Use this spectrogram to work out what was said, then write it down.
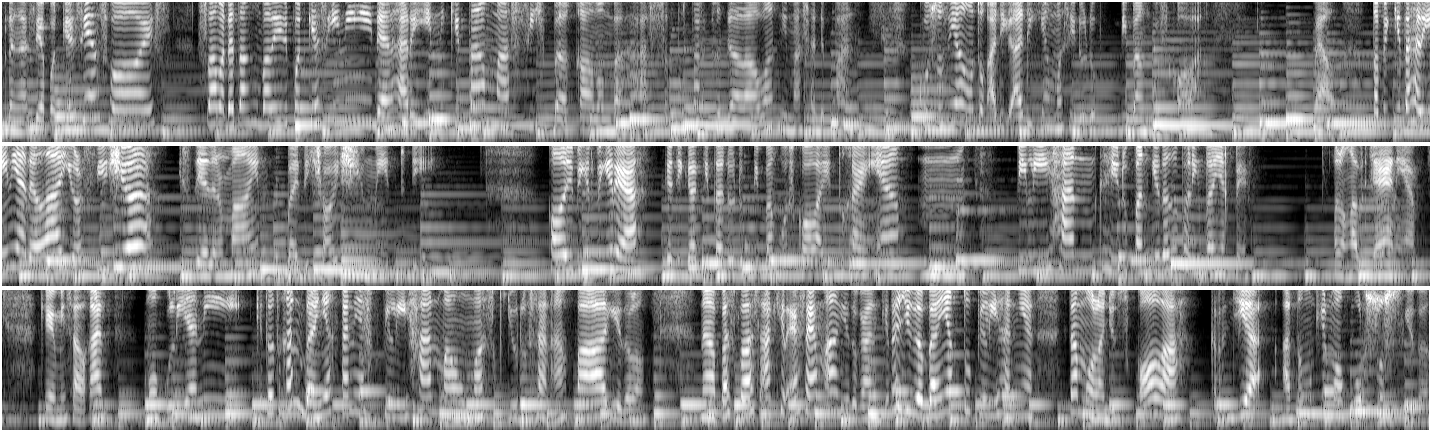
podcast Science Voice. Selamat datang kembali di podcast ini dan hari ini kita masih bakal membahas seputar kegalauan di masa depan, khususnya untuk adik-adik yang masih duduk di bangku sekolah. Well, topik kita hari ini adalah Your future is determined by the choice you made today. Kalau dipikir-pikir ya, ketika kita duduk di bangku sekolah itu kayaknya hmm, pilihan kehidupan kita tuh paling banyak deh. Kalau nggak percaya nih ya, kayak misalkan mau kuliah nih kita tuh kan banyak kan ya pilihan mau masuk jurusan apa gitu loh. Nah pas kelas akhir SMA gitu kan kita juga banyak tuh pilihannya. Kita mau lanjut sekolah kerja atau mungkin mau kursus gitu.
